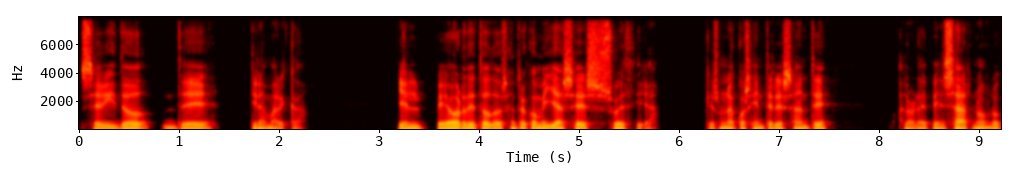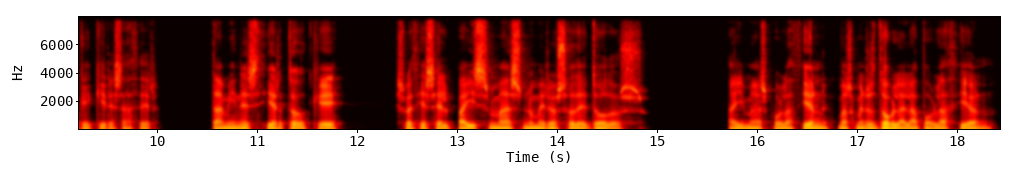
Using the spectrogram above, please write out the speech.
seguido de Dinamarca. Y el peor de todos, entre comillas, es Suecia, que es una cosa interesante a la hora de pensar ¿no? lo que quieres hacer. También es cierto que Suecia es el país más numeroso de todos. Hay más población, más o menos dobla la población.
